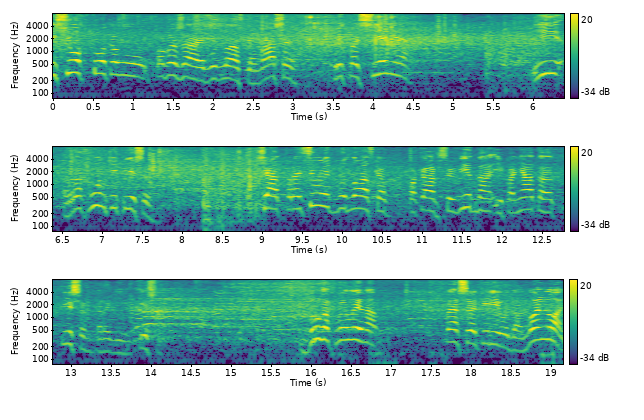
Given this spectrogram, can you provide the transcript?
Еще кто кому побажає, будь ласка, ваши предпочтения і рахунки пишемо. Чат працює, будь ласка, пока все видно і понятно, пишем, дорогі, пишем. Друга хвилина першого періоду. 0-0.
